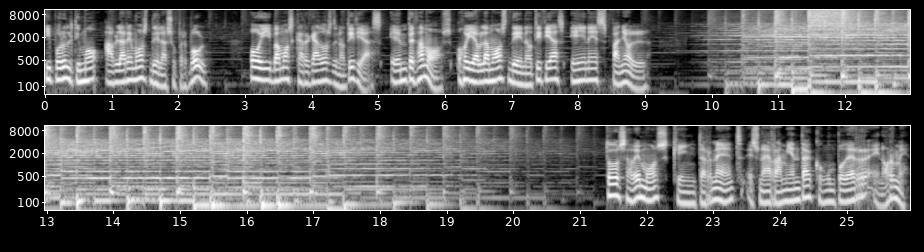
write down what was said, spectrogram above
y por último hablaremos de la Super Bowl. Hoy vamos cargados de noticias. Empezamos. Hoy hablamos de noticias en español. Todos sabemos que Internet es una herramienta con un poder enorme.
